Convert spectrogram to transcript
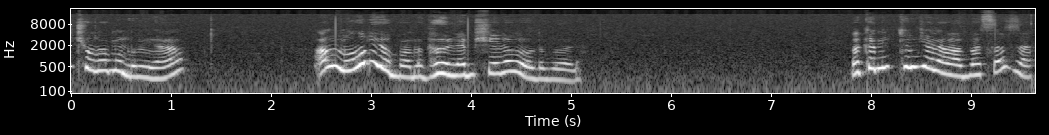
hiç olamadım ya. Ama ne oluyor bana böyle? Bir şeyler oldu böyle. Bakın kim canavar bassanıza.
